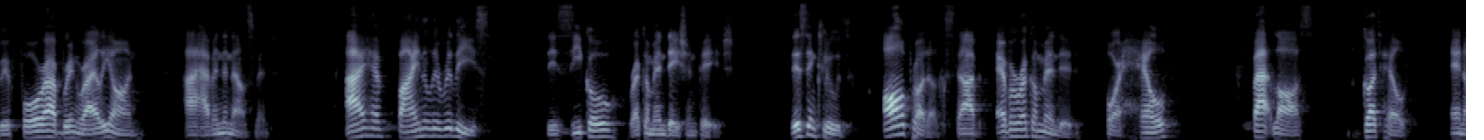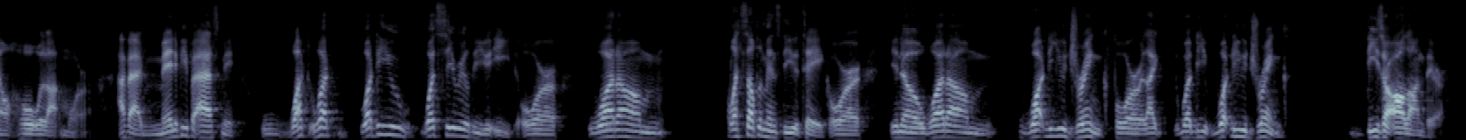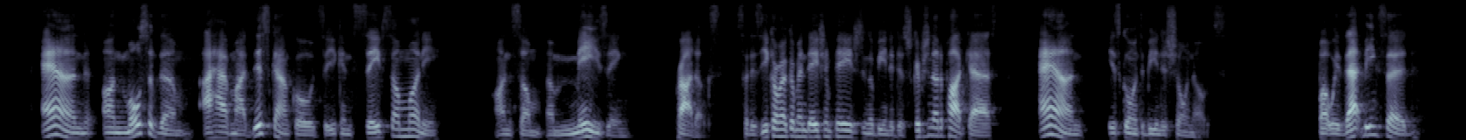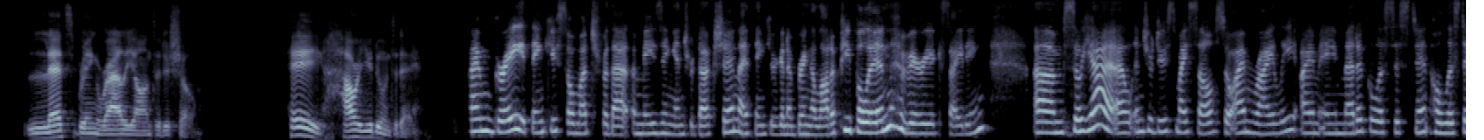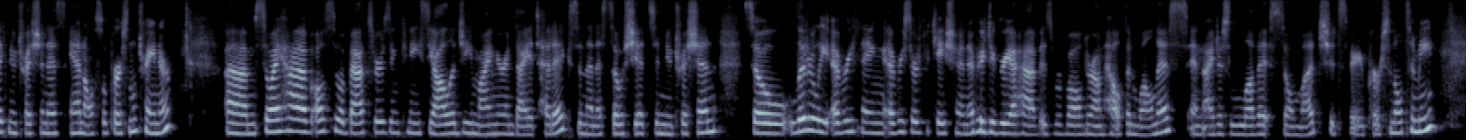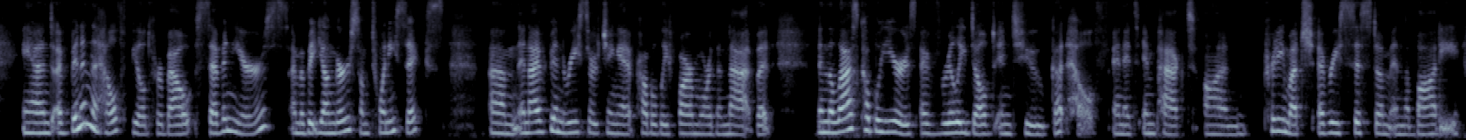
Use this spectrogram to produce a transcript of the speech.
before I bring Riley on, I have an announcement. I have finally released the Zeco recommendation page. This includes all products that I've ever recommended for health, fat loss, gut health, and a whole lot more. I've had many people ask me, what what what do you what cereal do you eat or what um what supplements do you take or you know what um what do you drink for like what do you what do you drink these are all on there and on most of them i have my discount code so you can save some money on some amazing products so the Zeco recommendation page is going to be in the description of the podcast and it's going to be in the show notes. But with that being said, let's bring Riley on to the show. Hey, how are you doing today? I'm great. Thank you so much for that amazing introduction. I think you're going to bring a lot of people in. Very exciting. Um, so, yeah, I'll introduce myself. So, I'm Riley. I'm a medical assistant, holistic nutritionist, and also personal trainer. Um, so I have also a bachelor's in kinesiology, minor in dietetics, and then associates in nutrition. So literally everything, every certification, every degree I have is revolved around health and wellness. And I just love it so much. It's very personal to me. And I've been in the health field for about seven years. I'm a bit younger, so I'm 26. Um, and I've been researching it probably far more than that. But in the last couple years i've really delved into gut health and its impact on pretty much every system in the body.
